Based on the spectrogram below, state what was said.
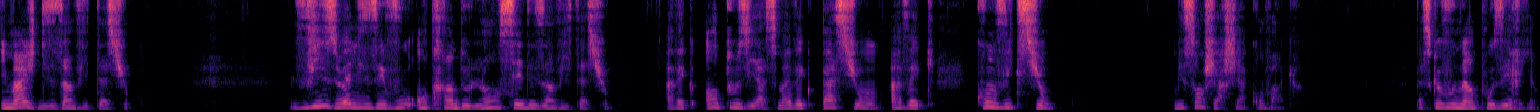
image des invitations. Visualisez-vous en train de lancer des invitations avec enthousiasme, avec passion, avec conviction, mais sans chercher à convaincre. Parce que vous n'imposez rien.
